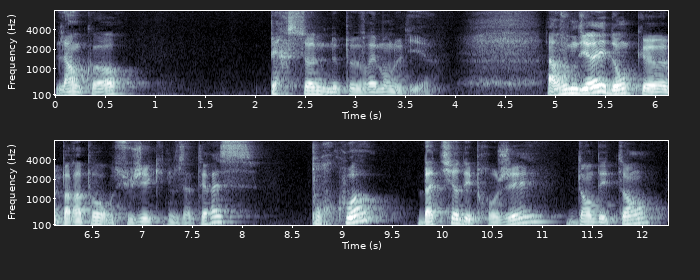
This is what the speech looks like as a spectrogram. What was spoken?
là encore, personne ne peut vraiment le dire. Alors vous me direz donc, euh, par rapport au sujet qui nous intéresse, pourquoi bâtir des projets dans des temps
